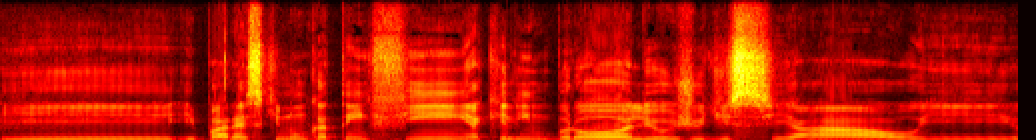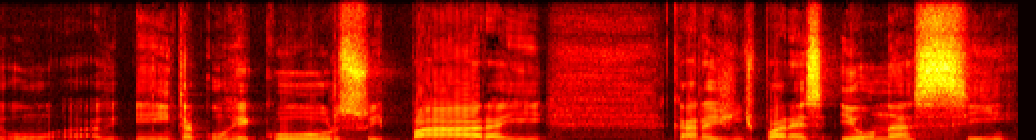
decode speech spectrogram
E, e, parece que nunca tem fim, aquele embrólio judicial e, um, e, entra com recurso e para e cara, a gente parece, eu nasci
